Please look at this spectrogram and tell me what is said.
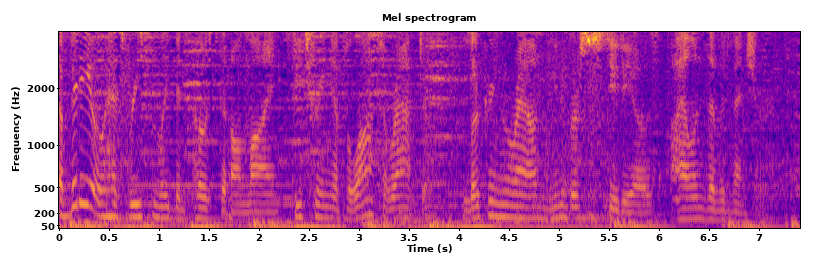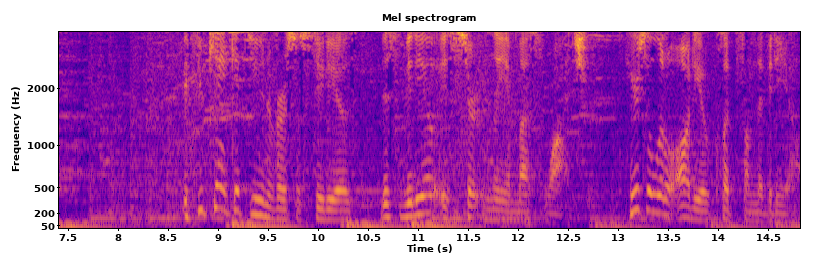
A video has recently been posted online featuring a velociraptor lurking around Universal Studios Islands of Adventure. If you can't get to Universal Studios, this video is certainly a must watch. Here's a little audio clip from the video.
